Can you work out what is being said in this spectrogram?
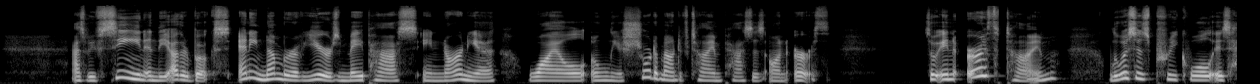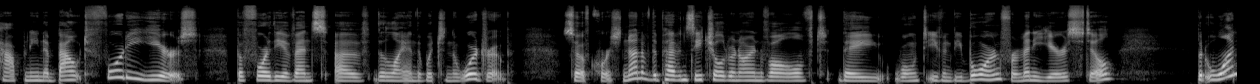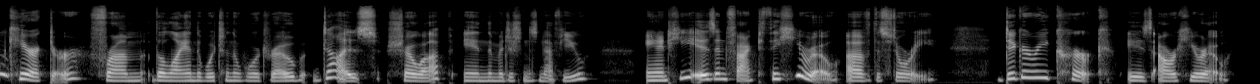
As we've seen in the other books, any number of years may pass in Narnia while only a short amount of time passes on Earth. So in Earth time, Lewis's prequel is happening about 40 years before the events of The Lion, the Witch, and the Wardrobe. So, of course, none of the Pevensie children are involved. They won't even be born for many years still. But one character from The Lion, the Witch, and the Wardrobe does show up in The Magician's Nephew, and he is, in fact, the hero of the story. Digory Kirke is our hero.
